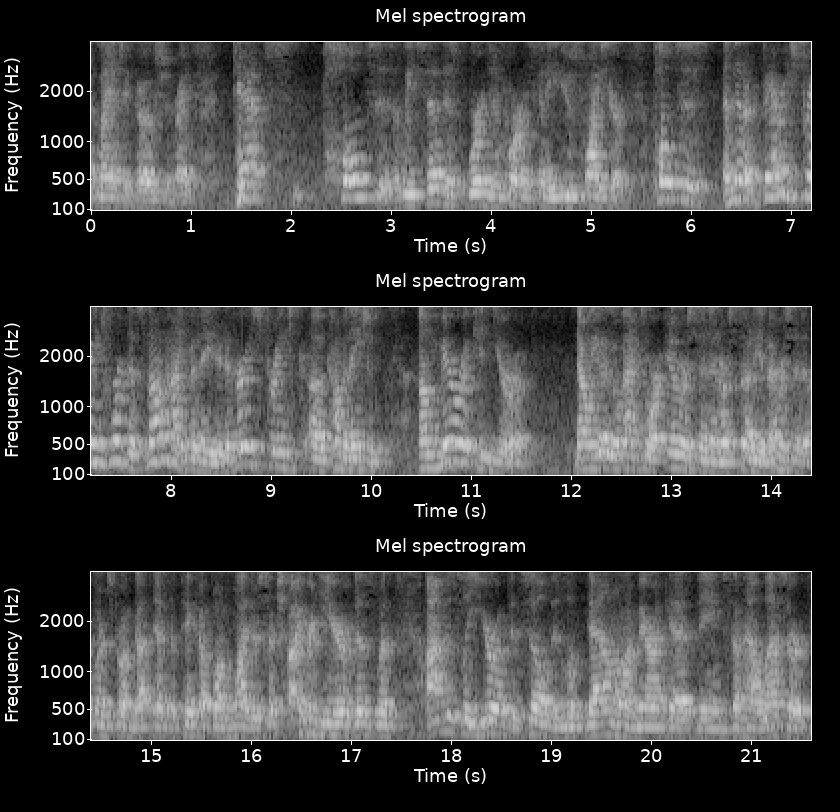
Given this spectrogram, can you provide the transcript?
Atlantic Ocean, right? Depths, pulses, we've said this word is important, it's going to get used twice here. Pulses, and then a very strange word that's not hyphenated, a very strange uh, combination. American Europe. Now we got to go back to our Emerson and our study of Emerson at LearnStrong.net to pick up on why there's such irony here of this one. Obviously, Europe itself had looked down on America as being somehow lesser.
